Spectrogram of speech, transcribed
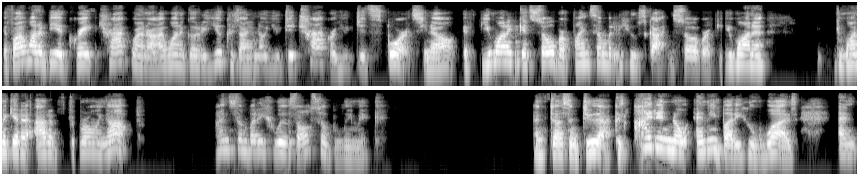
if I want to be a great track runner, I want to go to you because I know you did track or you did sports. You know, if you want to get sober, find somebody who's gotten sober. If you want to, you want to get out of throwing up, find somebody who is also bulimic and doesn't do that because I didn't know anybody who was. And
